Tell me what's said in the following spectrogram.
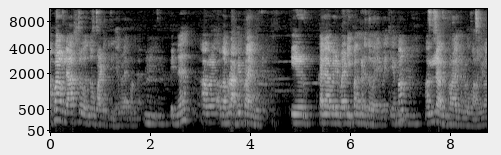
അപ്പൊ ലാസ്റ്റ് ഒന്നും പഠിക്കില്ല ഞങ്ങളെ കൊണ്ട്. പിന്നെ അവർ നമ്മുടെ അഭിപ്രായം കൂട്ടും. ഈ കലാപരിപാടി പങ്കെടുത്തവരെ പറ്റി. അപ്പം നല്ല അഭിപ്രായം ഞങ്ങൾ പറഞ്ഞു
